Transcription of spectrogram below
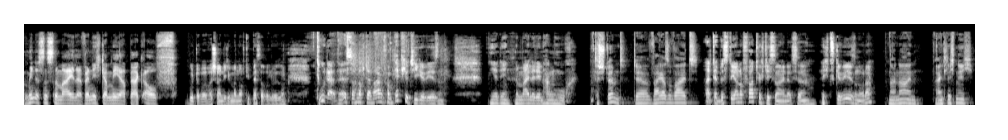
Mindestens eine Meile, wenn nicht gar mehr, bergauf. Gut, aber wahrscheinlich immer noch die bessere Lösung. Du, da, da ist doch noch der Wagen vom Deputy gewesen. Hier den, eine Meile den Hang hoch. Das stimmt. Der war ja soweit. Ah, der müsste ja noch fahrtüchtig sein. Da ist ja nichts gewesen, oder? Nein, nein, eigentlich nicht.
